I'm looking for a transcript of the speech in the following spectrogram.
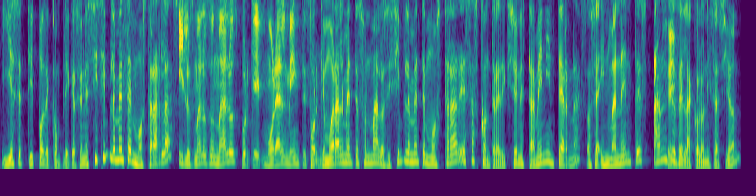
Y ese tipo de complicaciones, sí simplemente mostrarlas. Y los malos son malos porque moralmente son Porque moralmente son malos y simplemente mostrar esas contradicciones también internas, o sea, inmanentes antes de la colonización,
